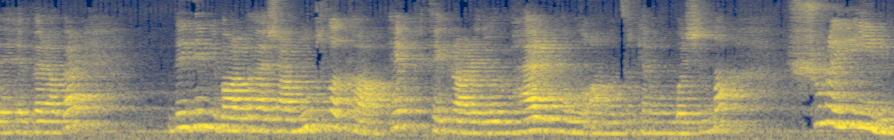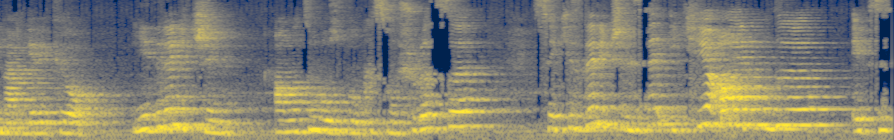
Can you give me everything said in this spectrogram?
e, hep beraber. Dediğim gibi arkadaşlar mutlaka hep tekrar ediyorum her konu anlatırken onun başında. Şurayı iyi bilmen gerekiyor. Yediler için anlatım bozukluğu kısmı şurası. Sekizler için ise ikiye ayrıldı. Eksiz,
